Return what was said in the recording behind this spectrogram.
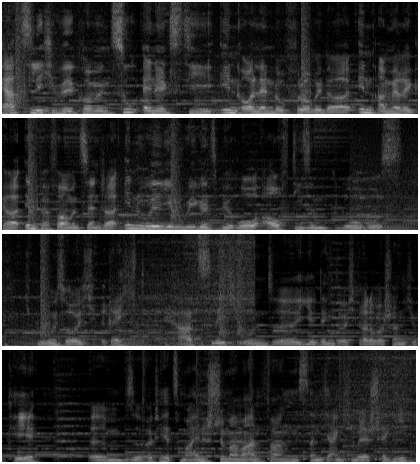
Herzlich willkommen zu NXT in Orlando, Florida, in Amerika, im Performance Center, in William Regals Büro auf diesem Globus. Ich begrüße euch recht herzlich und äh, ihr denkt euch gerade wahrscheinlich, okay, ähm, wieso hört ihr jetzt meine Stimme am Anfang? Ist da nicht eigentlich nur der Shaggy?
